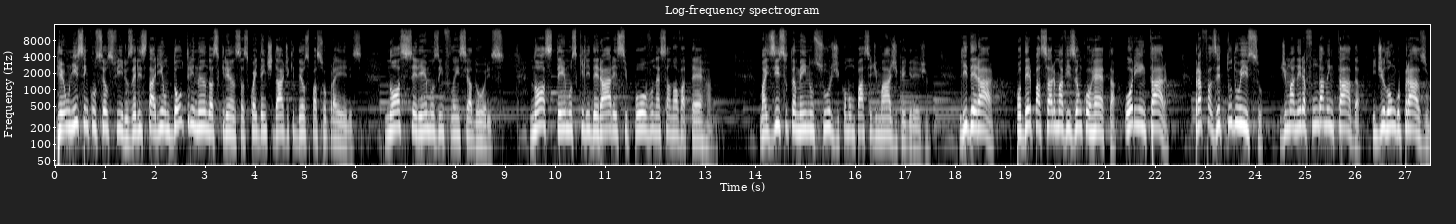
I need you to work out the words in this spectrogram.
reunissem com seus filhos, eles estariam doutrinando as crianças com a identidade que Deus passou para eles. Nós seremos influenciadores. Nós temos que liderar esse povo nessa nova terra. Mas isso também não surge como um passe de mágica, igreja. Liderar, poder passar uma visão correta, orientar, para fazer tudo isso, de maneira fundamentada e de longo prazo,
